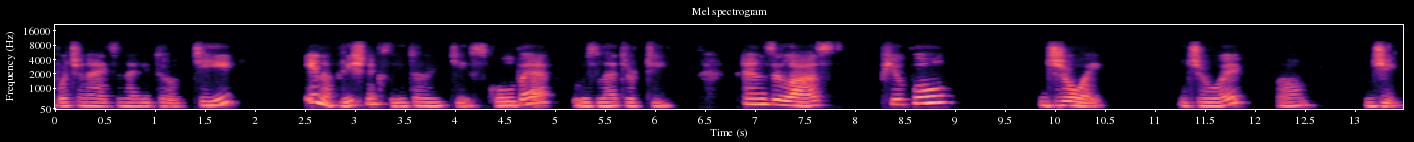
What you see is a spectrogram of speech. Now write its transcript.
починається на літеру T і наплічник з літерою T. School bag with letter T. And the last pupil, Joy. Joy from G.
